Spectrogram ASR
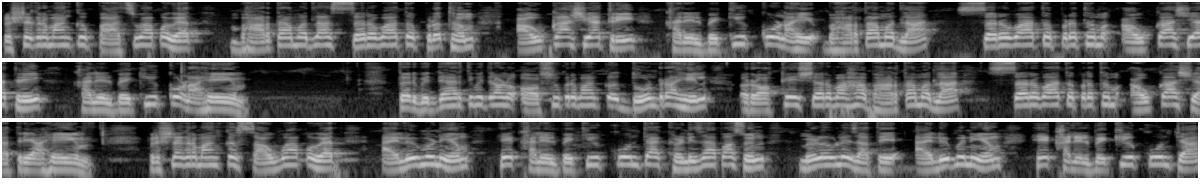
प्रश्न क्रमांक पाचवा पाहूयात. भारतामधला सर्वात प्रथम अवकाश यात्री खालीलपैकी कोण आहे? भारतामधला सर्वात प्रथम अवकाश यात्री खालीलपैकी कोण आहे? तर विद्यार्थी मित्रांनो ऑप्शन क्रमांक दोन राहील रॉकेश शर्मा हा भारतामधला सर्वात प्रथम अवकाश यात्री आहे. प्रश्न क्रमांक सहावा पाहूयात. ॲल्युमिनियम हे खालीलपैकी कोणत्या खनिजापासून मिळवले जाते? ॲल्युमिनियम हे खालीलपैकी कोणत्या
